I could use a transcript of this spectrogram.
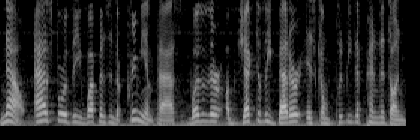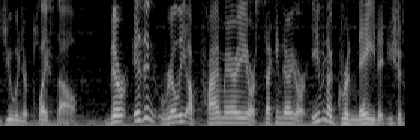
Now, as for the weapons in the Premium Pass, whether they're objectively better is completely dependent on you and your playstyle there isn't really a primary or secondary or even a grenade that you should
